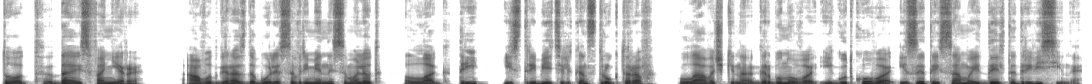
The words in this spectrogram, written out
Тот, да, из фанеры. А вот гораздо более современный самолет Лаг-3, истребитель конструкторов Лавочкина, Горбунова и Гудкова из этой самой дельта-древесины.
